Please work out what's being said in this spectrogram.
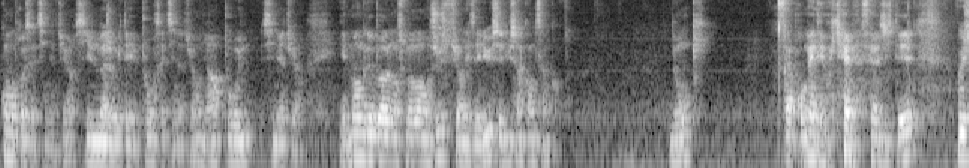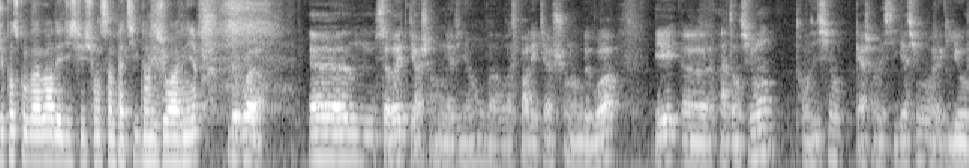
contre cette signature. Si une majorité est pour cette signature, on ira pour une signature. Et manque de bol en ce moment, juste sur les élus, c'est du 50-50. Donc, ça promet des week-ends assez agités. Oui, je pense qu'on va avoir des discussions sympathiques dans les jours à venir. Donc voilà. Euh, ça va être cash, à mon avis. hein. On, va, on va se parler cash sur langue de bois. Et euh, attention, transition, cash investigation, euh, Guillaume.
